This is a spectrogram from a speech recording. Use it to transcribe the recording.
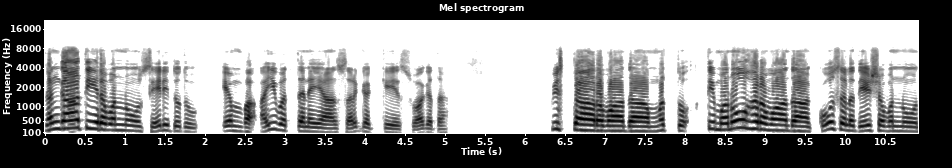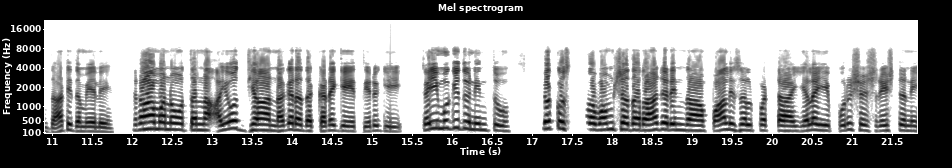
ಗಂಗಾತೀರವನ್ನು ಸೇರಿದುದು ಎಂಬ ಐವತ್ತನೆಯ ಸರ್ಗಕ್ಕೆ ಸ್ವಾಗತ. ವಿಸ್ತಾರವಾದ ಮತ್ತು ಅತಿ ಮನೋಹರವಾದ ಕೋಸಲ ದೇಶವನ್ನು ದಾಟಿದ ಮೇಲೆ ರಾಮನು ತನ್ನ ಅಯೋಧ್ಯ ನಗರದ ಕಡೆಗೆ ತಿರುಗಿ ಕೈಮುಗಿದು ನಿಂತು ಕಕುಸ್ತ ವಂಶದ ರಾಜರಿಂದ ಪಾಲಿಸಲ್ಪಟ್ಟ ಎಲೈ ಪುರುಷ ಶ್ರೇಷ್ಠನೇ,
